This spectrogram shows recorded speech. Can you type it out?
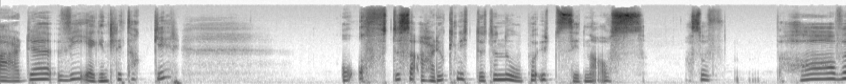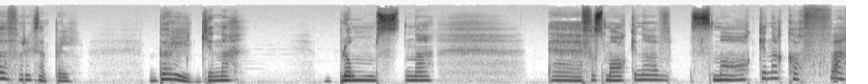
er det vi egentlig takker? Og ofte så er det jo knyttet til noe på utsiden av oss. Altså havet, for eksempel. Bølgene. Blomstene. Eh, for smaken av Smaken av kaffe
